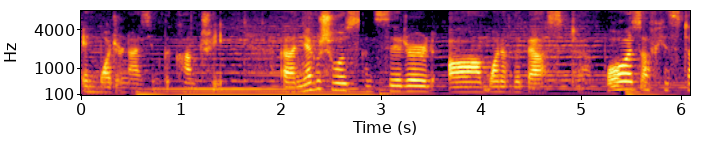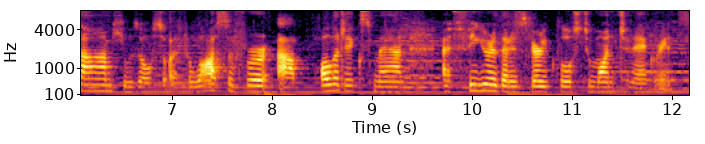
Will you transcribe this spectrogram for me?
in modernizing the country. Uh, Njegoš was considered um, one of the best uh, poets of his time. He was also a philosopher, a politics man, a figure that is very close to Montenegrins.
